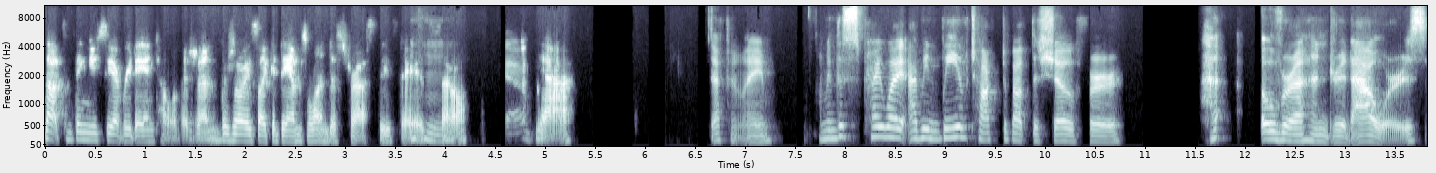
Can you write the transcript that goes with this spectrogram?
not something you see every day in television. There's always like a damsel in distress these days. Mhm. So Yeah. yeah. Definitely. I mean, this is probably why, I mean, we have talked about the show for hu- over a hundred hours.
